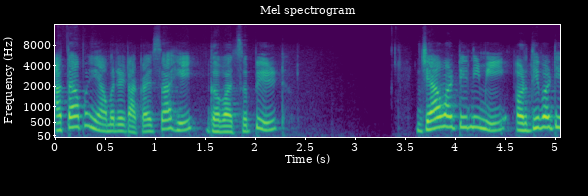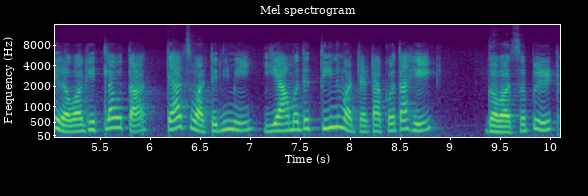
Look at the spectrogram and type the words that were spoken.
आता आपण यामध्ये टाकायचं आहे गव्हाचं पीठ. ज्या वाटेने मी अर्धी वाटी रवा घेतला होता त्याच वाटेने मी यामध्ये तीन वाट्या टाकत आहे गव्हाचं पीठ.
